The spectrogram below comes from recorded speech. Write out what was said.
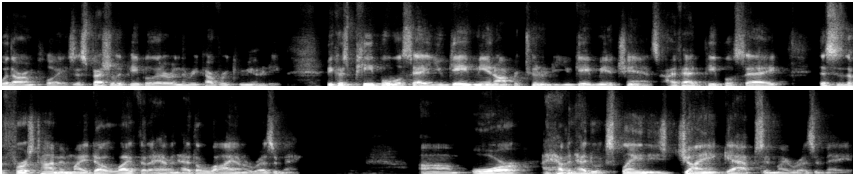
with our employees, especially people that are in the recovery community, because people will say, You gave me an opportunity, you gave me a chance. I've had people say, This is the first time in my adult life that I haven't had to lie on a resume. Um, or I haven't had to explain these giant gaps in my resume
